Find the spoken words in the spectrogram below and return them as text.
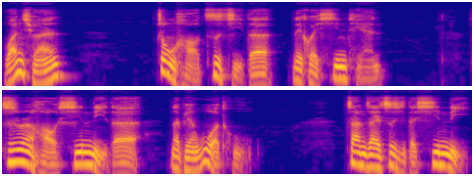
完全种好自己的那块心田。滋润好心里的那片沃土，站在自己的心里，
